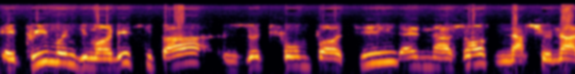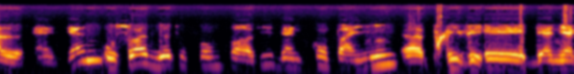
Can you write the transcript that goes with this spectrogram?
Et puis, moi, me demandais si pas, je font partie d'une agence nationale indienne ou soit je font partie d'une compagnie euh, privée. Et dernière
